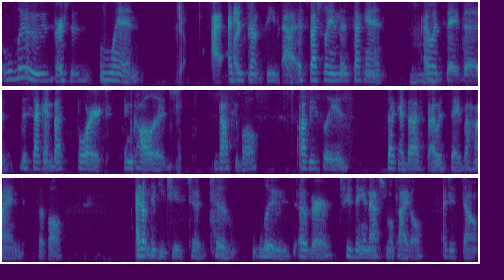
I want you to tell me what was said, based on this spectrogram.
lose versus win. Yeah. I, I I just don't see that, especially in the second I mm. would say the the second best sport in college, basketball, obviously is second best, I would say, behind football. I don't think you choose to to lose over choosing a national title. I just don't.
